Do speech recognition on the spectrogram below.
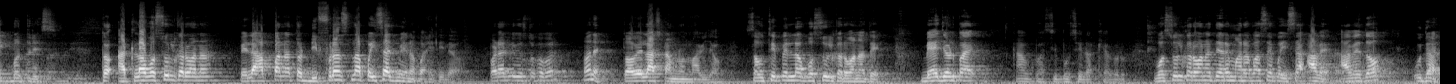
એક બત્રીસ. તો આટલા વસૂલ કરવાના? પહેલાં આપવાના તો ડિફરન્સના પૈસા જ મેં પાસેથી લેવા. પડે આટલી વસ્તુ ખબર? હા તો હવે લાસ્ટ આમનોમાં આવી જાઓ. સૌથી પહેલાં વસૂલ કરવાના તે. બે જણ પાસે કાં પાછી ભૂસી રાખ્યા કરું વસૂલ કરવાના ત્યારે મારા પાસે પૈસા આવે. આવે તો ઉધાર.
